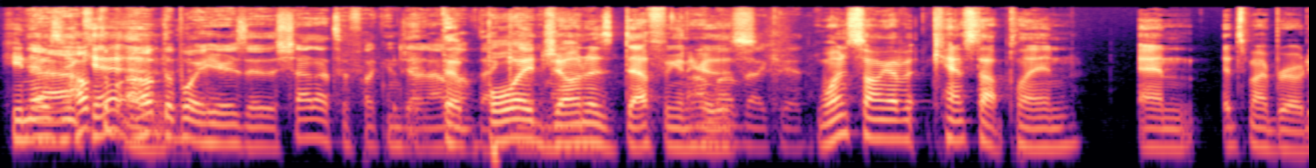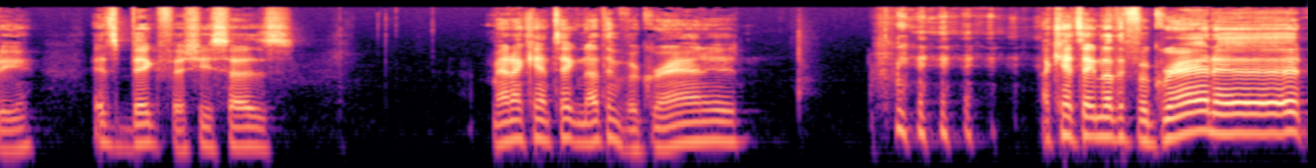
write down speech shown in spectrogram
he knows Yeah, he hope, can. the, I hope the boy hears it. Shout out to fucking Jonah. I the love that boy kid, man. Jonah's definitely gonna I hear love this. that kid. One song I can't stop playing, and it's my Brody. It's Big Fish. He says, "Man, I can't take nothing for granted. I can't take nothing for granted."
